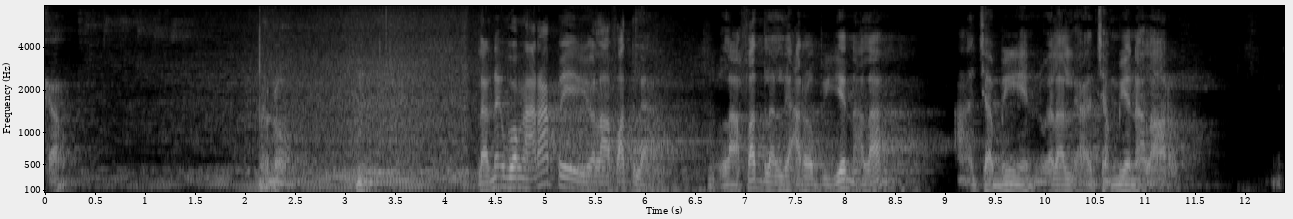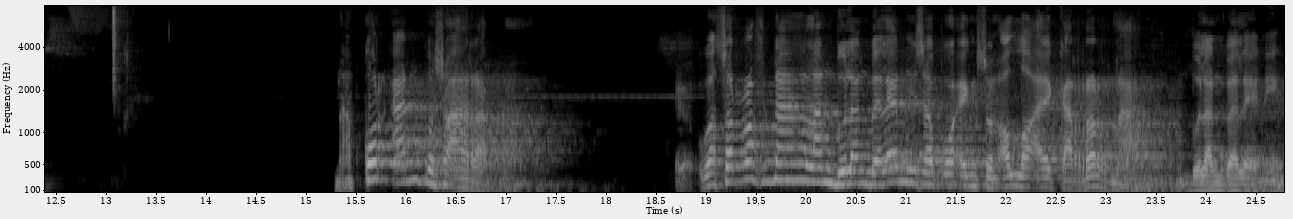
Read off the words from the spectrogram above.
ya. Ngono. Hmm. Lah nek wong Arabe ya lafadz lah. Lafadz li Arabiyyin ala ajamiyin wala li ajamiyin ala Arab. Nah, Quran bahasa Arab. Wa sarrafna lan bulan baleni sapa ingsun Allah ay karrarna bulan baleni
